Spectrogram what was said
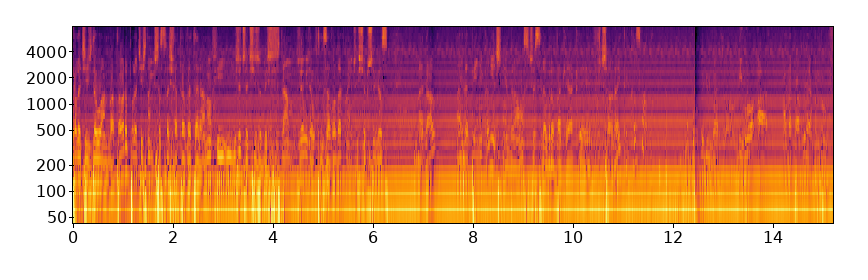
polecieć do Ulaanbaatar, polecieć na Mistrzostwa Świata Weteranów i, i życzę Ci, żebyś tam wziął udział w tych zawodach, no i oczywiście przywiózł medal. Najlepiej niekoniecznie brąz czy srebro, tak jak y, wczoraj, tylko złoto. no byłoby mi bardzo miło, a, a naprawdę jakbym był w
